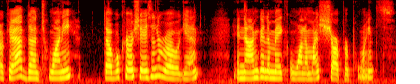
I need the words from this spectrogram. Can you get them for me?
Okay, I've done 20 double crochets in a row again and now I'm going to make one of my sharper points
